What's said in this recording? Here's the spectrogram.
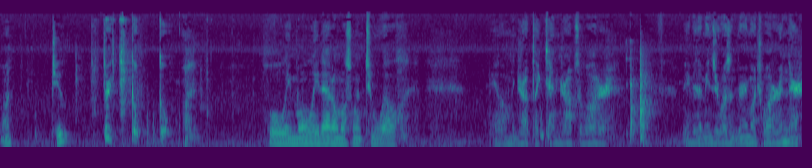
One, two, three, go, go. Holy moly, that almost went too well. It only dropped like 10 drops of water. Maybe that means there wasn't very much water in there.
